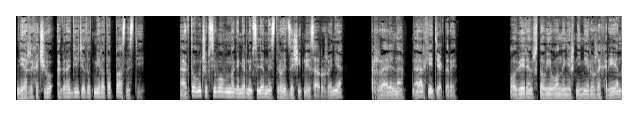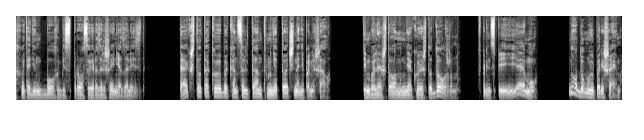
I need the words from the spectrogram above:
Я же хочу оградить этот мир от опасностей. А кто лучше всего в многомерной вселенной строит защитные сооружения? Правильно, архитекторы. Уверен, что в его нынешний мир уже хрен хоть один бог без спроса и разрешения залезет. Так что такой бы консультант мне точно не помешал. Тем более, что он мне кое-что должен. В принципе, и я ему. Но, думаю, порешаем.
